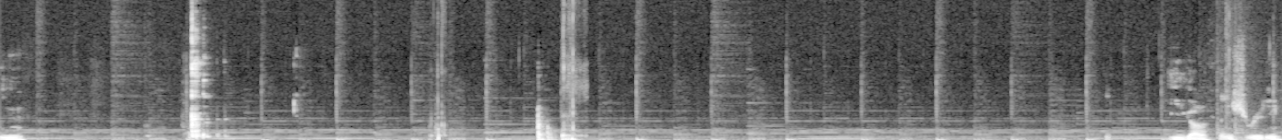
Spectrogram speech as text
Hmm. You gotta finish reading.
